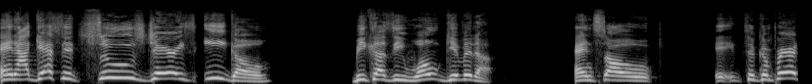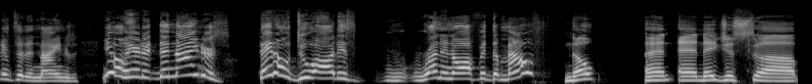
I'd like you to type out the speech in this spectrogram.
And I guess it soothes Jerry's ego because he won't give it up. And so it, to compare them to the Niners, you don't hear the, the Niners, they don't do all this running off at the mouth. Nope. And and they just uh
